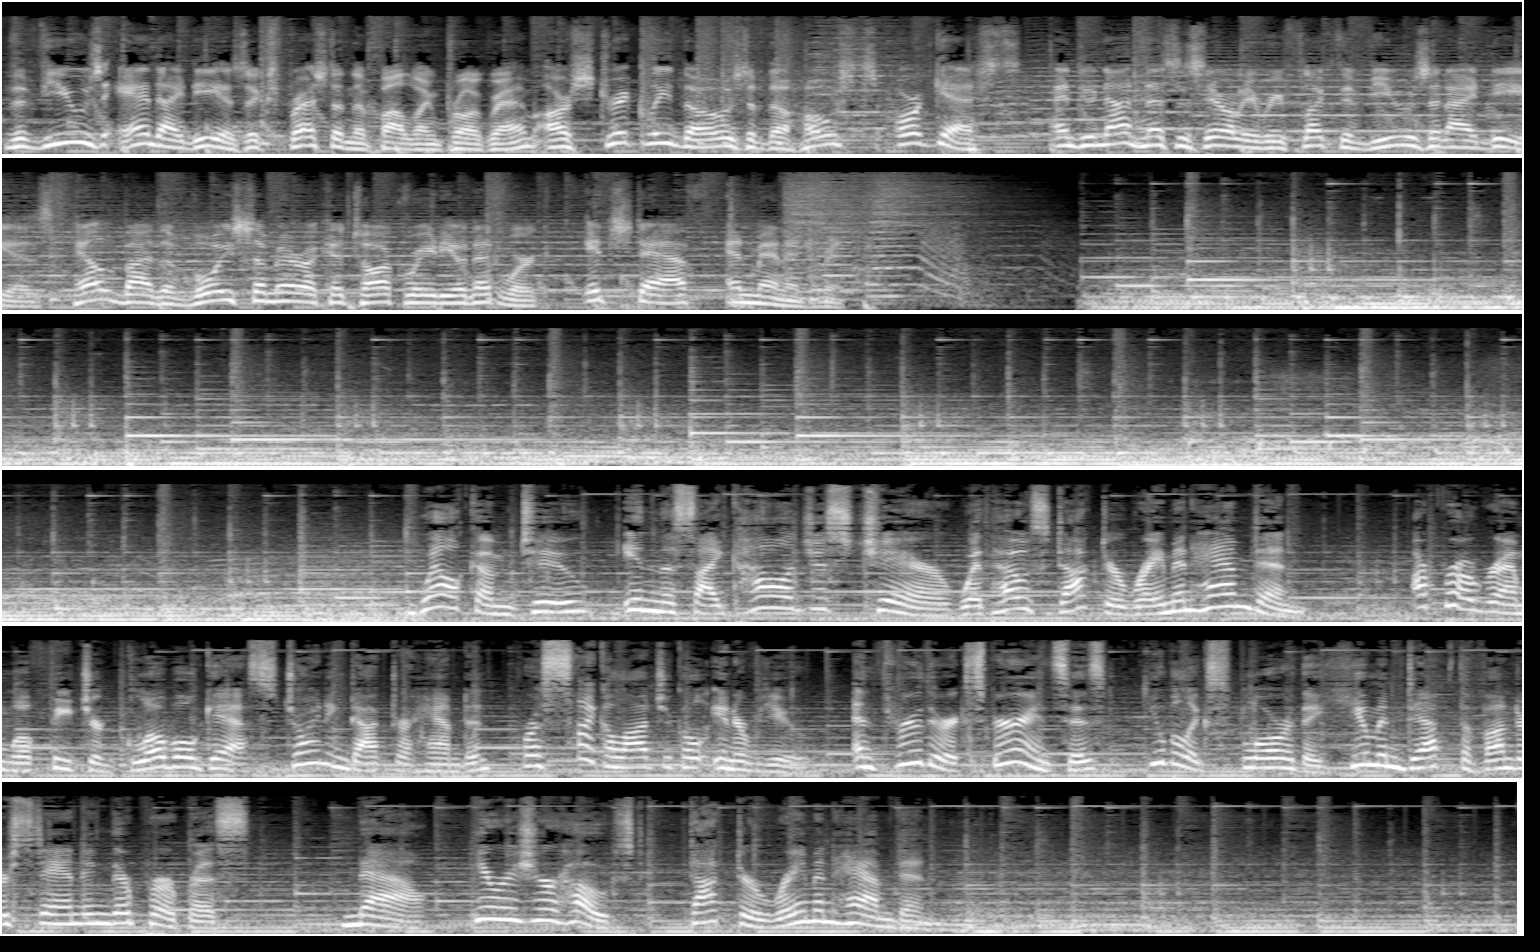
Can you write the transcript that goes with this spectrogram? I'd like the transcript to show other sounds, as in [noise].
The views and ideas expressed on the following program are strictly those of the hosts or guests and do not necessarily reflect the views and ideas held by the Voice America Talk Radio Network, its staff, and management. Welcome to In the Psychologist's Chair with host Dr. Raymond Hamden. Our program will feature global guests joining Dr. Hamden for a psychological interview, and through their experiences, you will explore the human depth of understanding their purpose. Now, here is your host, Dr. Raymond Hamden.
